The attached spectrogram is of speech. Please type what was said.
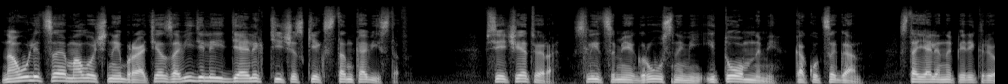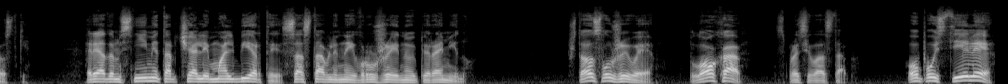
На улице молочные братья завидели диалектических станковистов. Все четверо, с лицами грустными и томными, как у цыган, стояли на перекрестке. Рядом с ними торчали мольберты, составленные в ружейную пирамиду. «Что, служивые, плохо?» — спросил Остап. «Упустили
